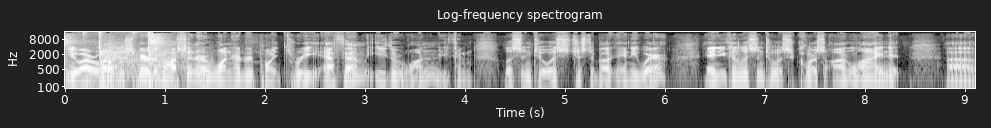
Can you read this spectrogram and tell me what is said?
WROL, the Spirit of Boston, or 100.3 FM, either one. You can listen to us just about anywhere. And you can listen to us, of course, online at uh,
